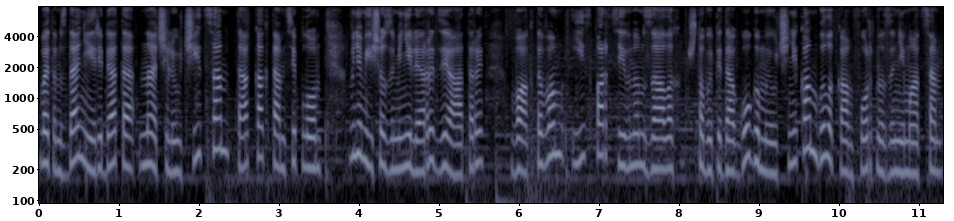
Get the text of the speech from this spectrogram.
В этом здании ребята начали учиться, так как там тепло. В нем еще заменили радиаторы. В актовом и спортивном залах, чтобы педагогам и ученикам было комфортно заниматься.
